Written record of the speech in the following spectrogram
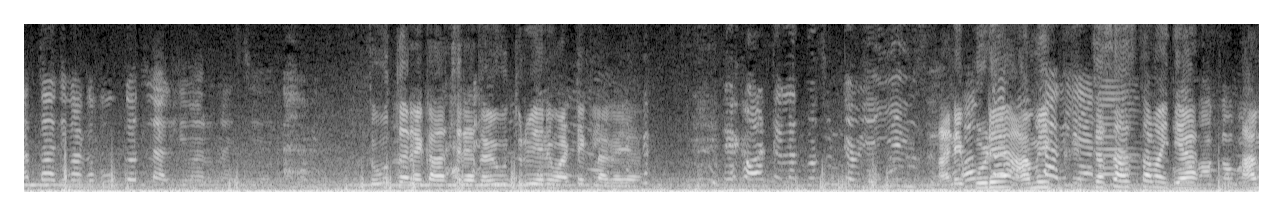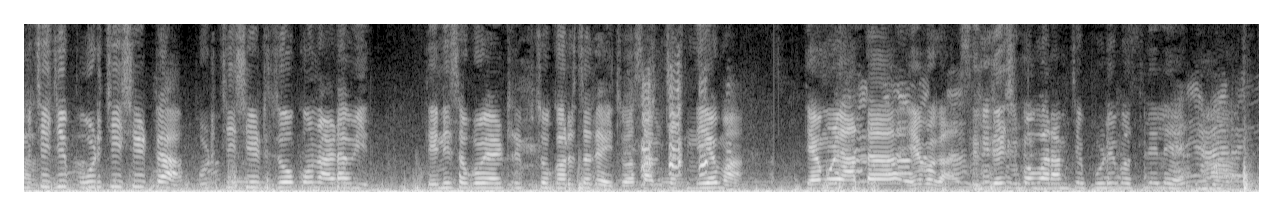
आता आधी माका भूकच लागली मरणाची. तू उतर एका आचऱ्यात हवी उतरू आणि वाटेक लागाया. एका हॉटेलात बसून ठेवूया यायचं आणि पुढे बघा, आम्ही. कसं असतं माहितीये? आमची जी पुढची सीट पुढची सीट जो कोण अडावीत त्यांनी सगळं या ट्रिपचा खर्च द्यायचो. असा आमच्यात नियम हा त्यामुळे आता हे बघा सिद्धेश पवार आमचे पुढे बसलेले आहेत हे हा बघा.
